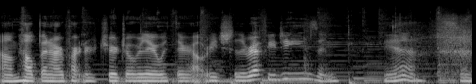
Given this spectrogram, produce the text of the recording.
um, helping our partner church over there with their outreach to the refugees and yeah. So.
